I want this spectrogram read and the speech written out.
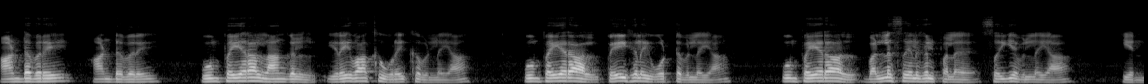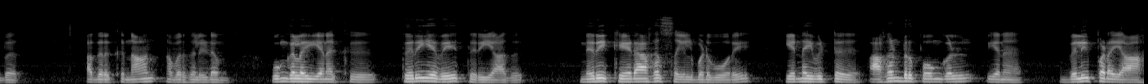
ஆண்டவரே ஆண்டவரே உம் பெயரால் நாங்கள் இறைவாக்கு உரைக்கவில்லையா? உம் பெயரால் பேய்களை ஓட்டவில்லையா? உம் பெயரால் வல்ல செயல்கள் பல செய்யவில்லையா? என்பர். அதற்கு நான் அவர்களிடம் உங்களை எனக்கு தெரியவே தெரியாது. நெறிக்கேடாக செயல்படுவோரே என்னை விட்டு அகன்று போங்கள் என வெளிப்படையாக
